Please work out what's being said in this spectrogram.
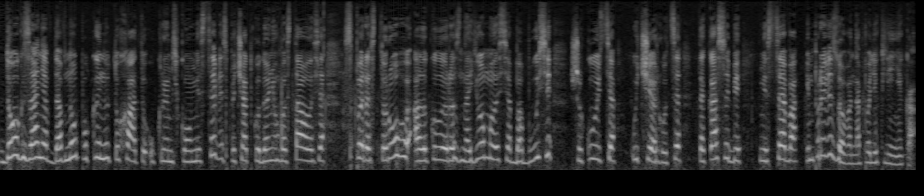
Док зайняв давно покинуту хату у кримському місцеві. Спочатку до нього ставилися з пересторогою, але коли роззнайомилися, бабусі шикуються у чергу. Це така собі місцева імпровізована поліклініка.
